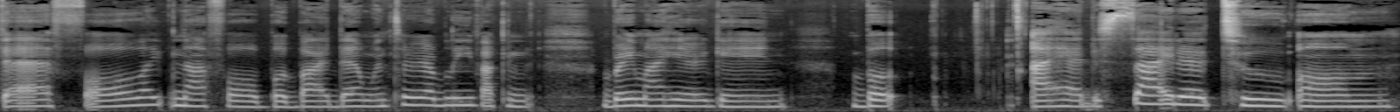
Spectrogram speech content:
that fall like not fall but by that winter i believe i can braid my hair again. But i had decided to um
